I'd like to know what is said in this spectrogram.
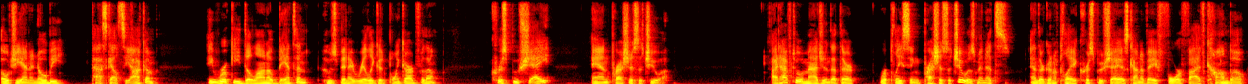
OG Anunoby, Pascal Siakam, a rookie Dalano Banton, who's been a really good point guard for them, Chris Boucher, and Precious Achiuwa. I'd have to imagine that they're replacing Precious Achiuwa's minutes, and they're going to play Chris Boucher as kind of a 4 5 combo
